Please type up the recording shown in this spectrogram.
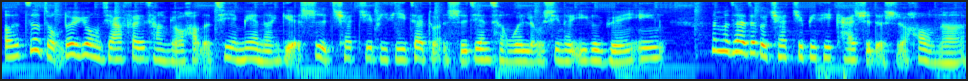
而这种对用家非常友好的界面呢，也是 ChatGPT 在短时间成为流行的一个原因。那么，在这个 ChatGPT 开始的时候呢，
